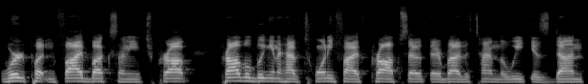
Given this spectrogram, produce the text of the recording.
We're putting five bucks on each prop. Probably going to have 25 props out there by the time the week is done.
